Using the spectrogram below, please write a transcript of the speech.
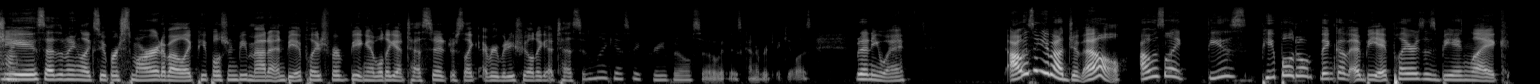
she said something like super smart about like people shouldn't be mad at NBA players for being able to get tested, just like everybody should be able to get tested. I'm like, yes, I agree, but also it is kind of ridiculous. But anyway, I was thinking about JaVale. I was like, these people don't think of NBA players as being like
